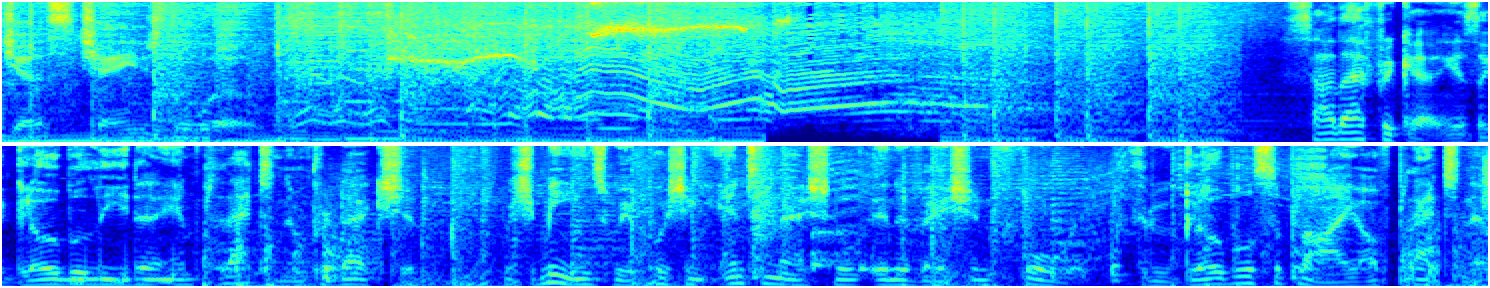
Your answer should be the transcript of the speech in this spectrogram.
just change the world. South Africa is a global leader in platinum production, which means we're pushing international innovation forward through global supply of platinum.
